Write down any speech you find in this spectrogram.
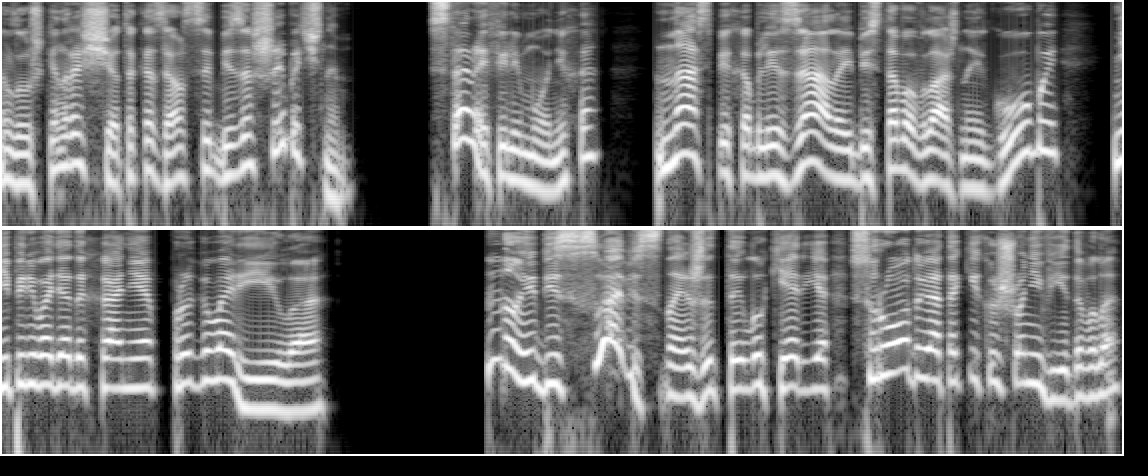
Лушкин расчет оказался безошибочным. Старая Филимониха наспех облизала и без того влажные губы, не переводя дыхание, проговорила. «Ну и бессовестная же ты, Лукерья, сроду я таких еще не видывала.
